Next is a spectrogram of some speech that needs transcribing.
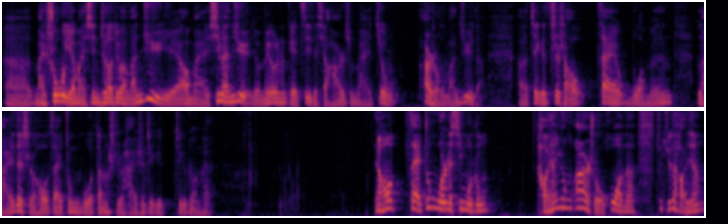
呃，买书也要买新车，对吧？玩具也要买新玩具，就没有人给自己的小孩去买旧二手的玩具的。啊，这个至少在我们来的时候，在中国当时还是这个这个状态。然后在中国人的心目中，好像用二手货呢，就觉得好像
